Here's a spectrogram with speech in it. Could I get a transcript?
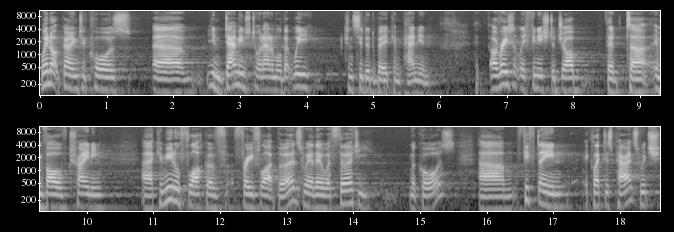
we're not going to cause uh, you know, damage to an animal that we consider to be a companion. I recently finished a job that uh, involved training a communal flock of free flight birds where there were 30 macaws, um, 15 eclectus parrots, which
